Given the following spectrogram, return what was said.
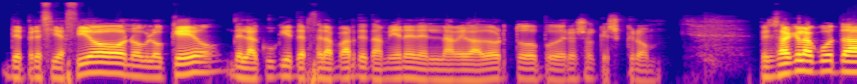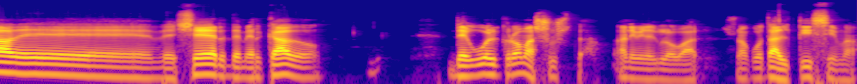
depreciación o bloqueo de la cookie tercera parte también en el navegador todopoderoso que es Chrome. Pensar que la cuota de, de share de mercado de Google Chrome asusta a nivel global. Es una cuota altísima,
